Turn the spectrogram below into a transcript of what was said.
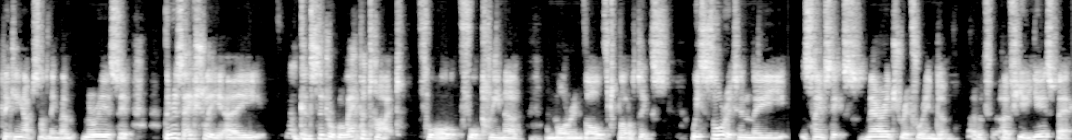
picking up something that Marija said, there is actually a, considerable appetite for for cleaner and more involved politics. We saw it in the same-sex marriage referendum of a few years back.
